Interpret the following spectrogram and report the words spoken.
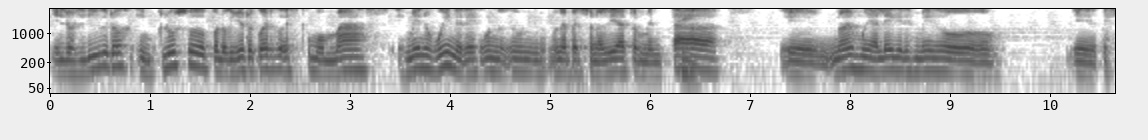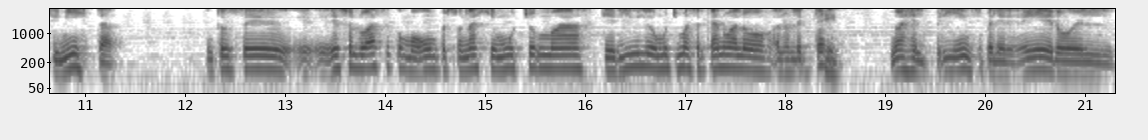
En los libros, incluso por lo que yo recuerdo, es como más, es menos winner, es un- un- una personalidad atormentada, eh, no es muy alegre, es medio eh, pesimista. Entonces, eh, eso lo hace como un personaje mucho más querible o mucho más cercano a los, a los lectores. Sí. No es el príncipe, el heredero, el,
